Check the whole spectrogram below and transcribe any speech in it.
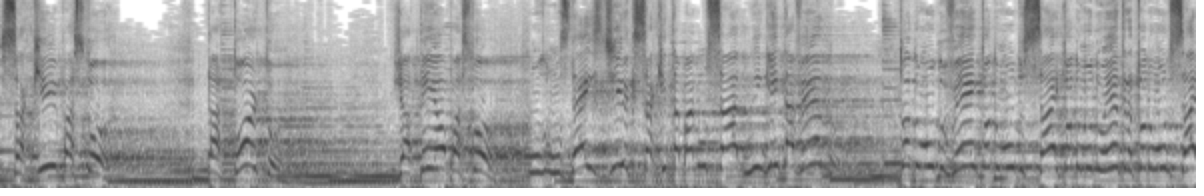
Isso aqui, pastor, tá torto? Já tem, ó pastor, uns 10 dias que isso aqui está bagunçado, ninguém está vendo. Todo mundo vem, todo mundo sai, todo mundo entra, todo mundo sai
